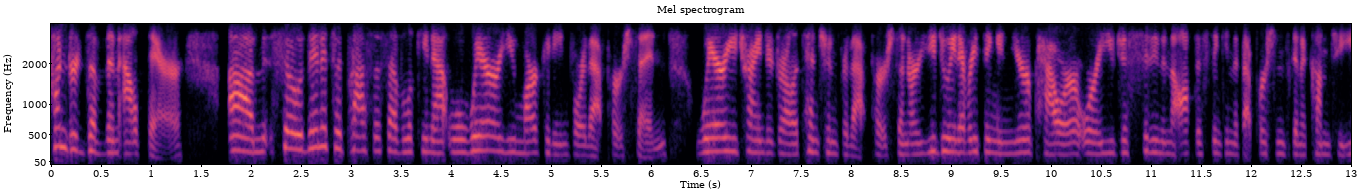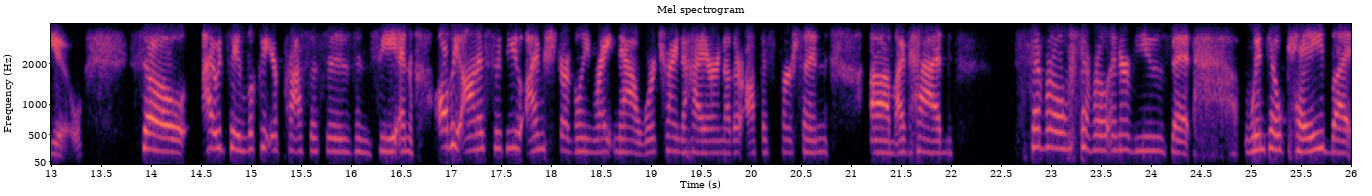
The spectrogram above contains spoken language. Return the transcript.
hundreds of them out there. Um, so then it's a process of looking at, well, where are you marketing for that person? Where are you trying to draw attention for that person? Are you doing everything in your power or are you just sitting in the office thinking that that person's going to come to you? So I would say look at your processes and see. And I'll be honest with you, I'm struggling right now. We're trying to hire another office person. Um, I've had several, several interviews that went okay, but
